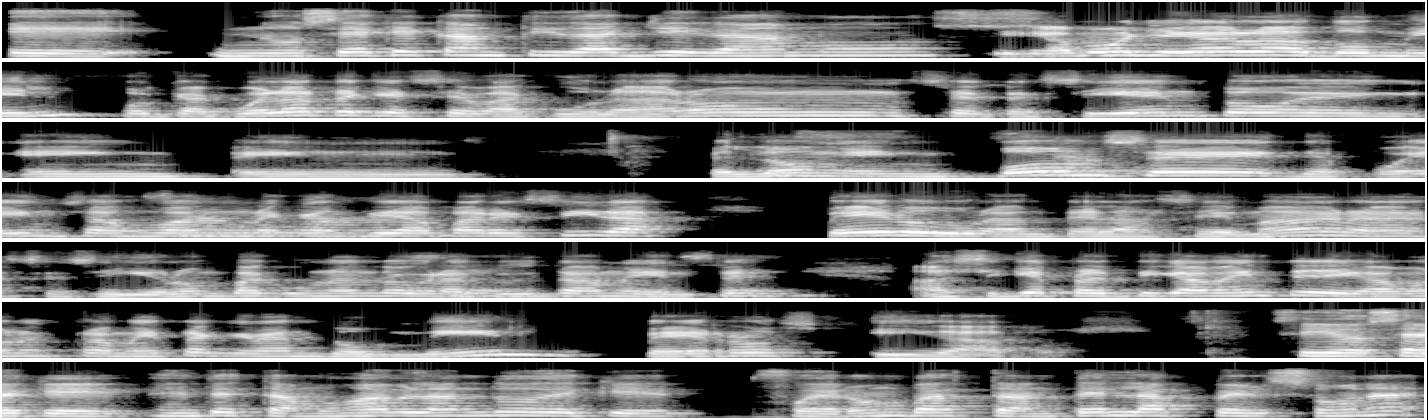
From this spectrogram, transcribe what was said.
Eh, no sé a qué cantidad llegamos. Llegamos a llegar a los 2000, porque acuérdate que se vacunaron 700 en, en, en perdón, en Ponce, después en San Juan, una cantidad parecida, pero durante la semana se siguieron vacunando gratuitamente, así que prácticamente llegamos a nuestra meta que eran 2.000 perros y gatos. Sí, o sea que, gente, estamos hablando de que fueron bastantes las personas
